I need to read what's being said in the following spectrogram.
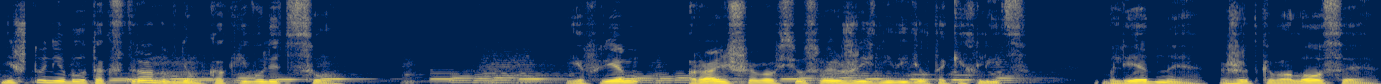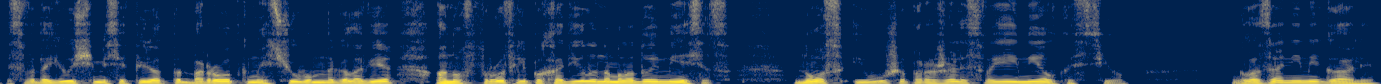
ничто не было так странно в нем, как его лицо. Ефрем Раньше во всю свою жизнь не видел таких лиц. Бледное, жидковолосое, с выдающимися вперед подбородком и с чубом на голове, оно в профиль походило на молодой месяц. Нос и уши поражали своей мелкостью. Глаза не мигали,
